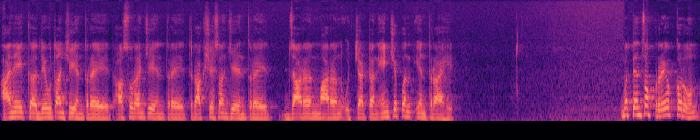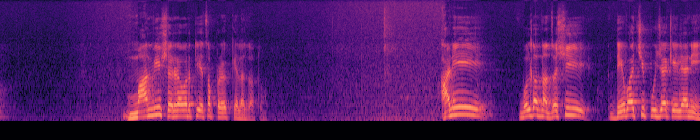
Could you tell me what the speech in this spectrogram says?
अनेक देवतांचे यंत्र आहेत आसुरांचे यंत्र आहेत राक्षसांचे यंत्र आहेत जारण मारण उच्चाटन यांचे पण यंत्र आहेत. मग त्यांचा प्रयोग करून मानवी शरीरावरती याचा प्रयोग केला जातो. आणि बोलतात ना जशी देवाची पूजा केल्याने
